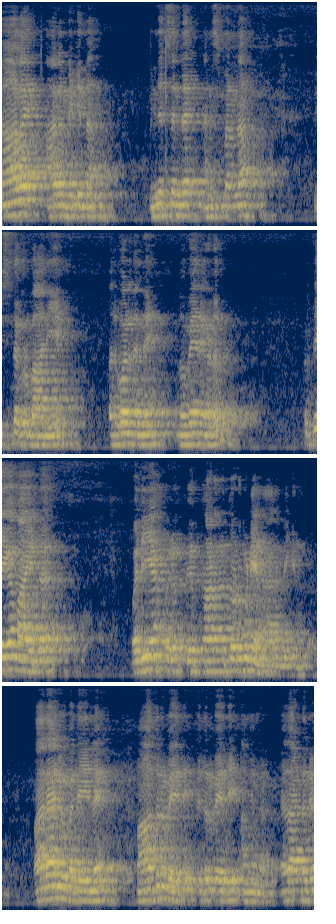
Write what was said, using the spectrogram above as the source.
നാളെ ആരംഭിക്കുന്ന കുഞ്ഞച്ചന്റെ അനുസ്മരണ വിശുദ്ധ കുർബാനയും അതുപോലെ തന്നെ നൊവേനകളും പ്രത്യേകമായിട്ട് വലിയ ഒരു തീർത്ഥാടനത്തോടു കൂടിയാണ് ആരംഭിക്കുന്നത്. പാലാരൂപതയിലെ മാതൃവേദി പിതൃവേദി അംഗങ്ങൾ. ഏതാണ്ട് ഒരു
